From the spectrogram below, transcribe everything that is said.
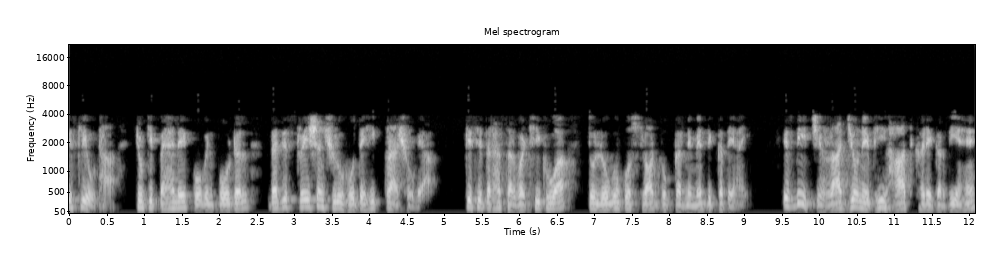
इसलिए उठा क्योंकि पहले कोविन पोर्टल रजिस्ट्रेशन शुरू होते ही क्रैश हो गया। किसी तरह सर्वर ठीक हुआ तो लोगों को स्लॉट बुक करने में दिक्कतें आई। इस बीच राज्यों ने भी हाथ खड़े कर दिए हैं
